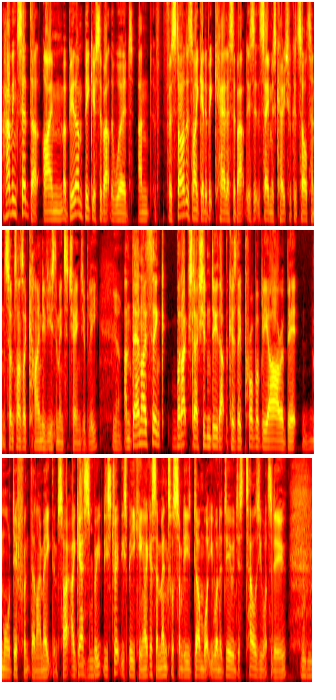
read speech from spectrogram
Having said that, I'm a bit ambiguous about the word. And for starters, I get a bit careless about is it the same as coach or consultant? Sometimes I kind of use them interchangeably. Yeah. And then I think, but actually, I shouldn't do that because they probably are a bit more different than I make them. So I, I guess, mm-hmm. strictly speaking, I guess a mentor is somebody who's done what you want to do and just tells you what to do. Mm-hmm.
